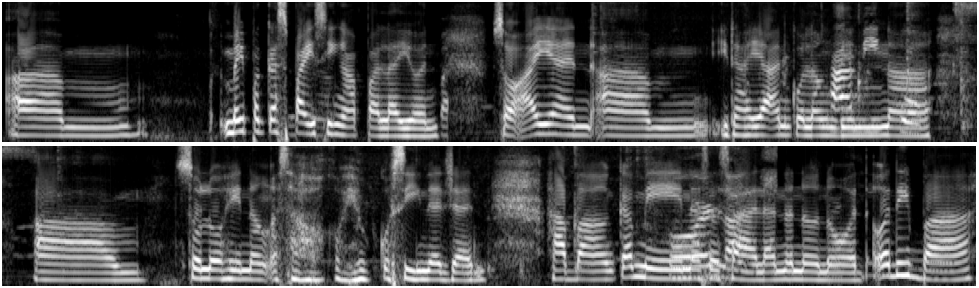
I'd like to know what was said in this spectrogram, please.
Um, may pagka-spicy nga pala yon So, ayan, um, inahayaan ko lang din na um, solohin ng asawa ko yung kusina dyan. Habang kami For nasa sala nanonood. O, di ba?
